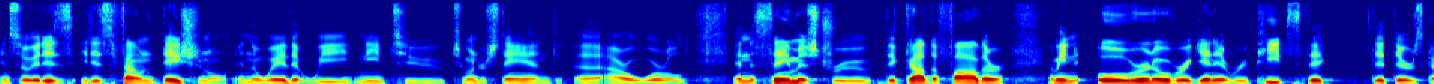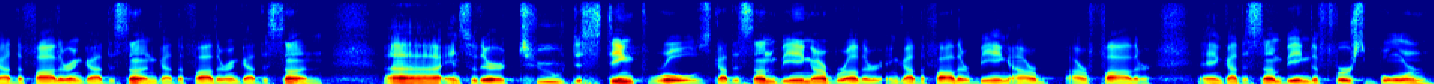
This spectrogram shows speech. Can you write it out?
And so it is, it is foundational in the way that we need to, to understand uh, our world. And the same is true that God the Father, I mean, over and over again, it repeats that, that there's God the Father and God the Son, God the Father and God the Son. Uh, and so there are two distinct roles God the Son being our brother, and God the Father being our, our Father. And God the Son being the firstborn.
